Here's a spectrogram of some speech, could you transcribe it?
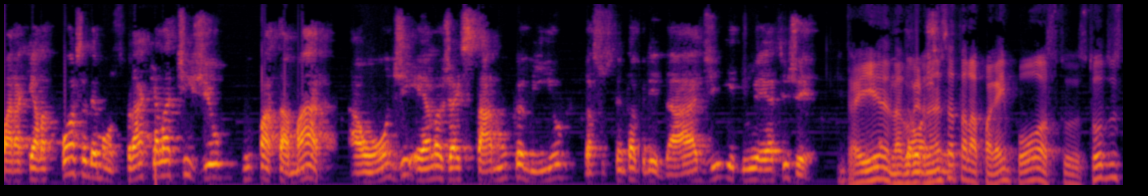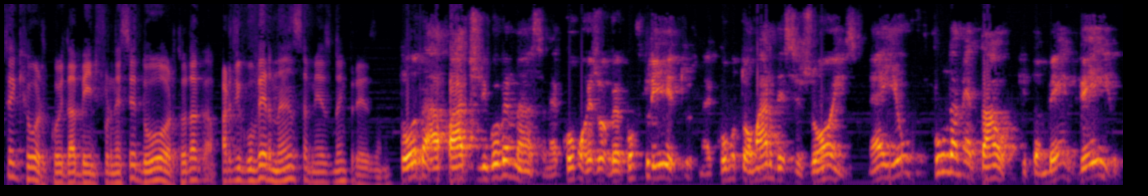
para que ela possa demonstrar que ela atingiu um patamar aonde ela já está no caminho da sustentabilidade e do ESG. Daí na então, governança está assim, lá pagar impostos, todos os stakeholders, cuidar bem de fornecedor, toda a parte de governança mesmo da empresa. Né? Toda a parte de governança, né? Como resolver conflitos, né? Como tomar decisões, né? E o fundamental que também veio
